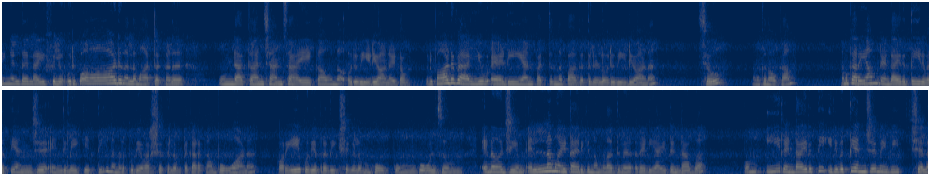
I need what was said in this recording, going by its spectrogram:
നിങ്ങളുടെ ലൈഫിൽ ഒരുപാട് നല്ല മാറ്റങ്ങൾ ഉണ്ടാക്കാൻ ചാൻസ് ആയേക്കാവുന്ന ഒരു വീഡിയോ ആണ് കേട്ടോ. ഒരുപാട് വാല്യൂ ആഡ് ചെയ്യാൻ പറ്റുന്ന പാകത്തിലുള്ള ഒരു വീഡിയോ ആണ്. സോ നമുക്ക് നോക്കാം. നമുക്കറിയാം രണ്ടായിരത്തി ഇരുപത്തി അഞ്ച് എൻഡിലേക്ക് എത്തി. നമ്മൾ പുതിയ വർഷത്തിലോട്ട് കടക്കാൻ പോവുകയാണ്. കുറേ പുതിയ പ്രതീക്ഷകളും ഹോപ്പും ഗോൾസും എനർജിയും എല്ലാമായിട്ടായിരിക്കും നമ്മൾ അതിന് റെഡി ആയിട്ടുണ്ടാവുക. അപ്പം ഈ രണ്ടായിരത്തി ഇരുപത്തി അഞ്ച് മേ ബി ചില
